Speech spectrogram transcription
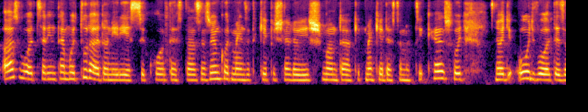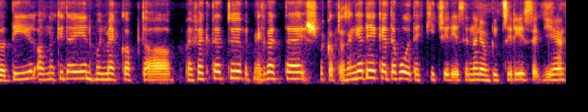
Az volt szerintem, hogy tulajdoni részük volt ezt az, az önkormányzati képviselő is mondta, akit megkérdeztem a cikkhez, hogy, hogy úgy volt ez a deal annak idején, hogy megkapta a befektető, vagy megvette, és megkapta az engedélyeket, de volt egy kicsi rész, egy nagyon pici rész, egy ilyen,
